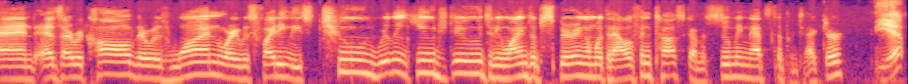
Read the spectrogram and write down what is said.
and as I recall, there was one where he was fighting these two really huge dudes, and he winds up spearing them with an elephant tusk. I'm assuming that's the protector. Yep.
